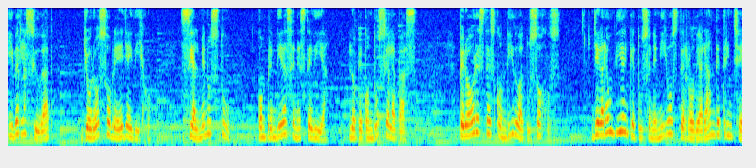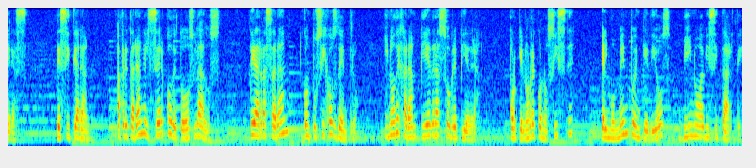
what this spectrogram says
y ver la ciudad, lloró sobre ella y dijo, si al menos tú comprendieras en este día lo que conduce a la paz, pero ahora está escondido a tus ojos. Llegará un día en que tus enemigos te rodearán de trincheras, te sitiarán, apretarán el cerco de todos lados, te arrasarán con tus hijos dentro, y no dejarán piedra sobre piedra, porque no reconociste el momento en que Dios vino a visitarte.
